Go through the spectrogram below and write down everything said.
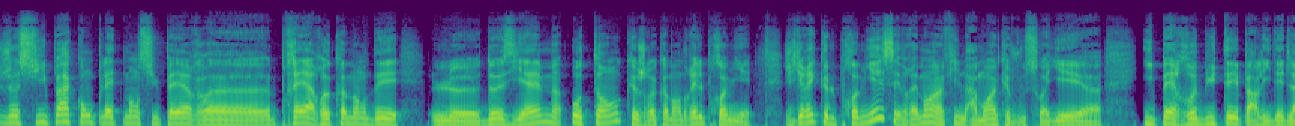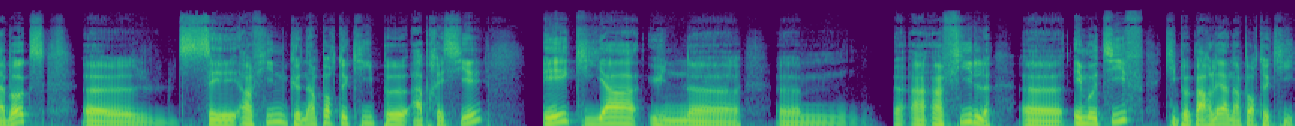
je suis pas complètement super euh, prêt à recommander le deuxième autant que je recommanderais le premier. Je dirais que le premier, c'est vraiment un film, à moins que vous soyez euh, hyper rebuté par l'idée de la boxe, euh, c'est un film que n'importe qui peut apprécier et qui a une, un, un, fil émotif qui peut parler à n'importe qui.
